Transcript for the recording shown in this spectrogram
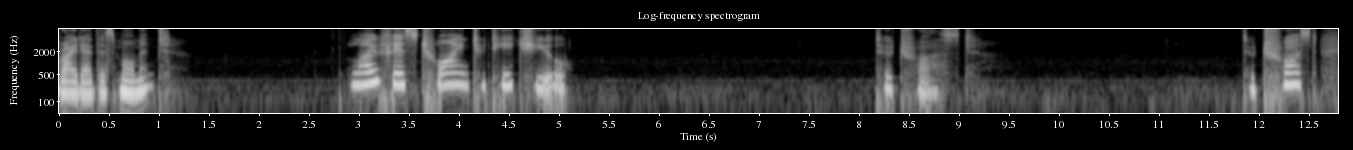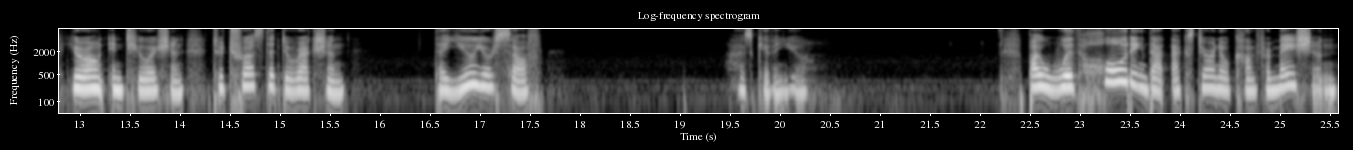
right at this moment. Life is trying to teach you to trust. To trust your own intuition, to trust the direction that you yourself has given you. By withholding that external confirmation,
